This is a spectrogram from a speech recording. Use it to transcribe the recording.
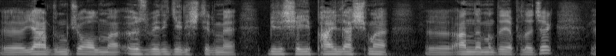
e, yardımcı olma, özveri geliştirme, bir şeyi paylaşma e, anlamında yapılacak e,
